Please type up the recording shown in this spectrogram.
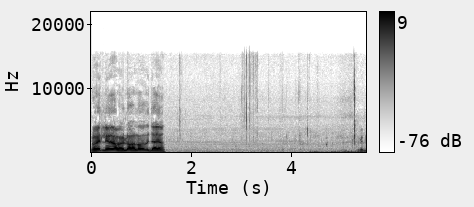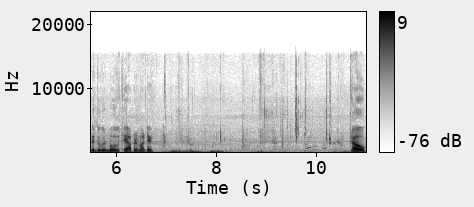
રોહિત, લે લો, હેલો, હાલો તો જાય. એટલી દૂર બહુ થઈ આપણે માટે. આવું.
